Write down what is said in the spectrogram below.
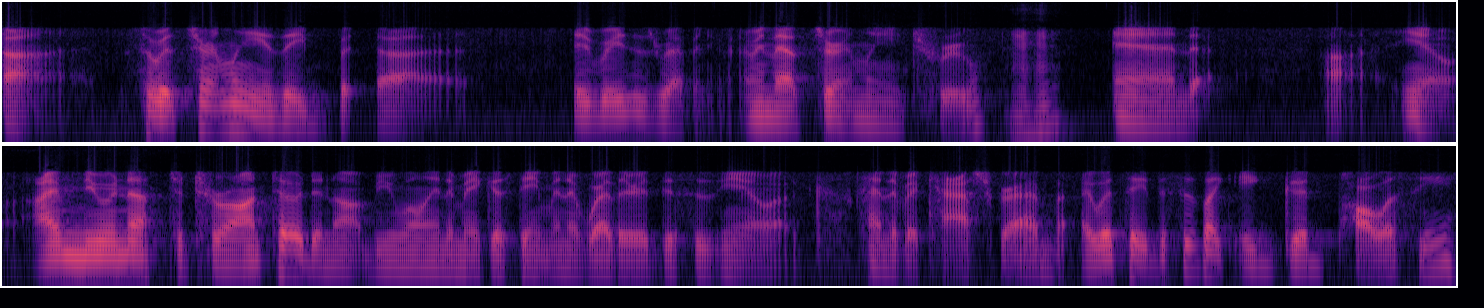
uh, so it certainly is a, uh, it raises revenue. I mean, that's certainly true. Mm-hmm. And, uh, you know, I'm new enough to Toronto to not be willing to make a statement of whether this is, you know, a, kind of a cash grab. I would say this is like a good policy,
